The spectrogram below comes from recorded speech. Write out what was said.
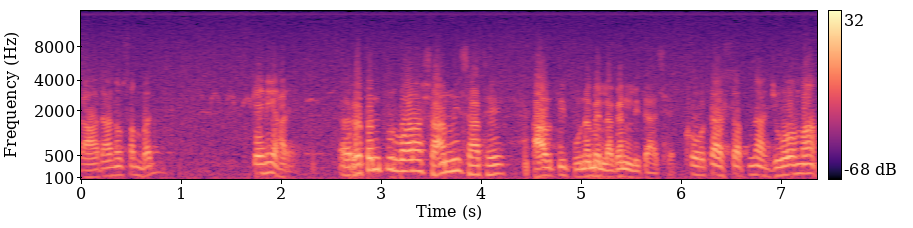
રાધાનો સંબંધ? કેની હારે? રતનપુર વાળા શામની સાથે આવતી પૂનમે લગ્ન લીધા છે. ખોટા સપના જુઓમાં.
